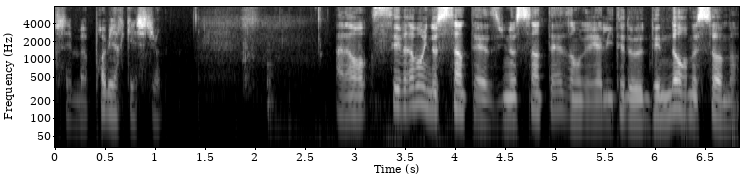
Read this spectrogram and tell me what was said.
C'est ma première question? Alors c'est vraiment une synthèse, une synthèse en réalité d'énormes sommes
